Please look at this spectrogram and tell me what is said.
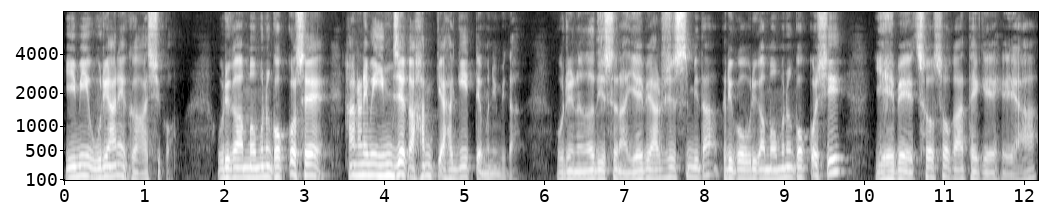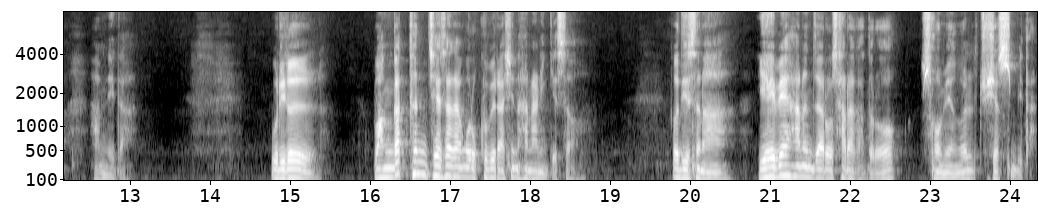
이미 우리 안에 거하시고 우리가 머무는 곳곳에 하나님의 임재가 함께하기 때문입니다. 우리는 어디서나 예배할 수 있습니다. 그리고 우리가 머무는 곳곳이 예배의 처소가 되게 해야 합니다. 우리를 왕 같은 제사장으로 구별하신 하나님께서 어디서나 예배하는 자로 살아가도록 소명을 주셨습니다.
